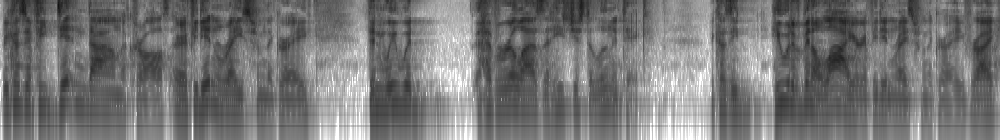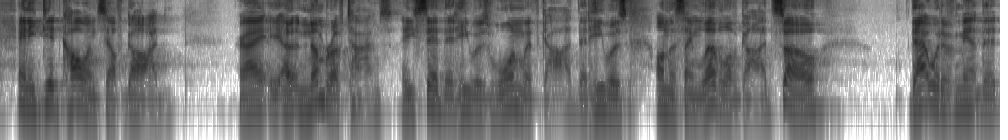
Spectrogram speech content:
Because if he didn't die on the cross, or if he didn't raise from the grave, then we would have realized that he's just a lunatic. Because he, he would have been a liar if he didn't raise from the grave, right? And he did call himself God, right? A number of times. He said that he was one with God, that he was on the same level of God. So that would have meant that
